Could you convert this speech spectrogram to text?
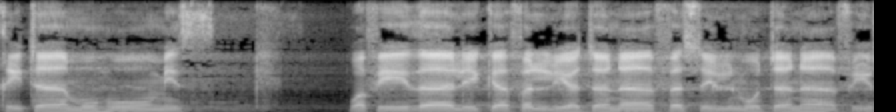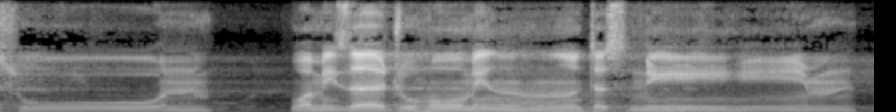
ختامه مسك. وفي ذلك فليتنافس المتنافسون. ومزاجه من تسنيم.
